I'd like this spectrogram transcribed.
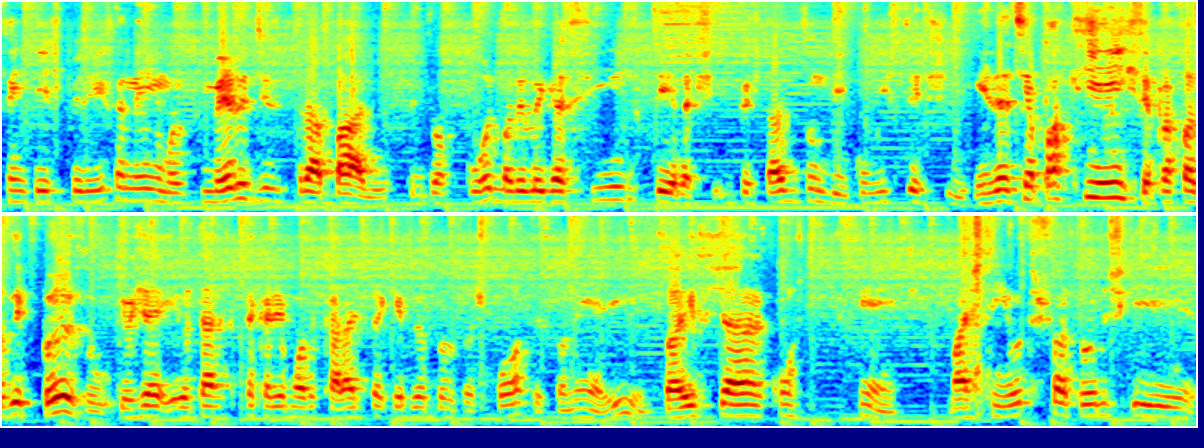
sem ter experiência nenhuma. Primeiro dia de trabalho, fez uma porra de uma delegacia inteira infestada de zumbi com Mr. X. Ainda tinha paciência pra fazer puzzle, que eu já eu tacaria modo caralho, tá quebrando todas as portas, tô nem aí. Só isso já é suficiente. Mas tem outros fatores que,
